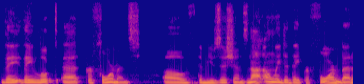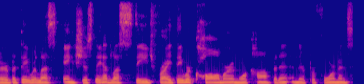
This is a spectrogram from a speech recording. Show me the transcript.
they, they looked at performance of the musicians. Not only did they perform better, but they were less anxious. They had less stage fright. They were calmer and more confident in their performance.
